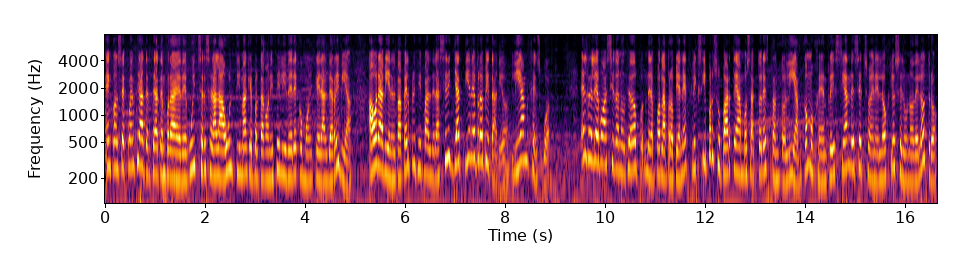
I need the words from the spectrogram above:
En consecuencia, la tercera temporada de The Witcher será la última que protagonice y lidere como Geralt de Rivia. Ahora bien, el papel principal de la serie ya tiene propietario, Liam Hemsworth. El relevo ha sido anunciado por la propia Netflix y por su parte ambos actores, tanto Liam como Henry, se han deshecho en elogios el uno del otro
